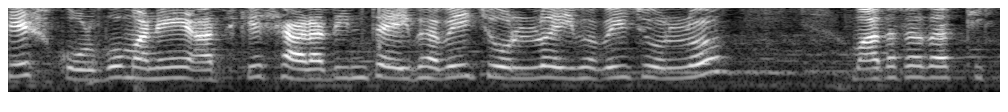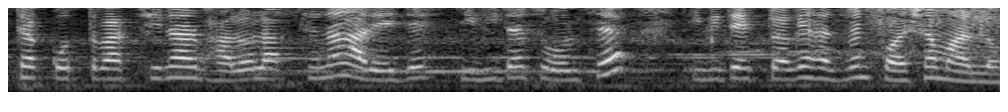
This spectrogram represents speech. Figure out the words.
শেষ করব। মানে আজকে সারা দিনটা এইভাবেই চলল এইভাবেই চলল। মাথাটা তার ঠিকঠাক করতে পারছি না, আর ভালো লাগছে না। আর এই যে টিভিটা চলছে, টিভিতে একটু আগে হাজব্যান্ড পয়সা মারলো।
